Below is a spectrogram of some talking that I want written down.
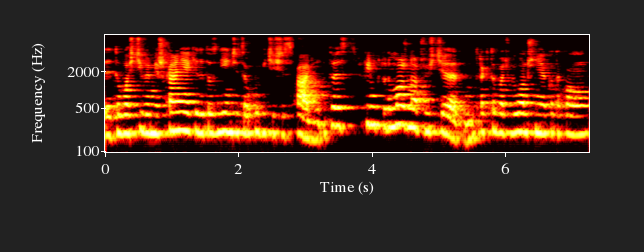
y, to właściwe mieszkanie, kiedy to zdjęcie całkowicie się spali. I to jest film, który można oczywiście traktować wyłącznie jako taką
